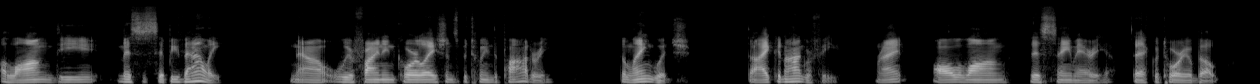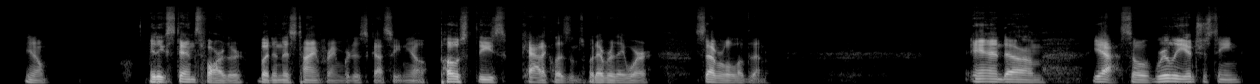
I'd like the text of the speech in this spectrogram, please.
along the Mississippi Valley now we're finding correlations between the pottery, the language, the iconography, right? All along this same area, the equatorial belt. You know, it extends farther, but in this time frame we're discussing, you know, post these cataclysms, whatever they were, several of them. And um yeah, so really interesting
